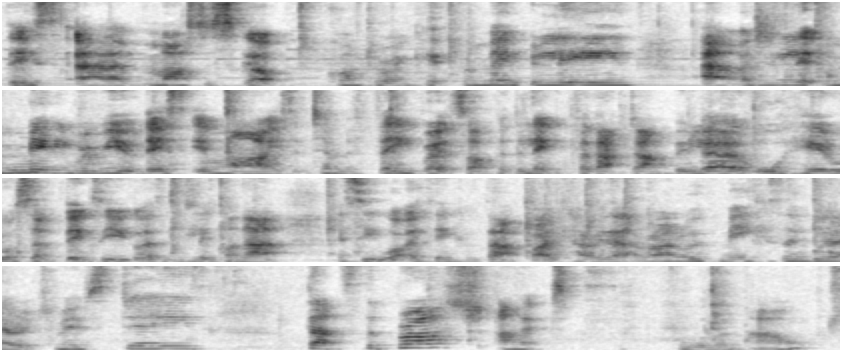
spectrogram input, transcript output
this uh, Master Sculpt contouring kit from Maybelline. Um, I did a little mini review of this in my September favourites, I'll put the link for that down below or here or something so you guys can click on that and see what I think of that. But I carry that around with me because I wear it most days. That's the brush and it's fallen out.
